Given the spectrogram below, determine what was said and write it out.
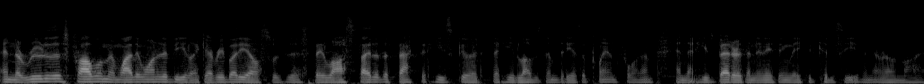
And the root of this problem and why they wanted to be like everybody else was this. They lost sight of the fact that he's good, that he loves them, that he has a plan for them, and that he's better than anything they could conceive in their own mind.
